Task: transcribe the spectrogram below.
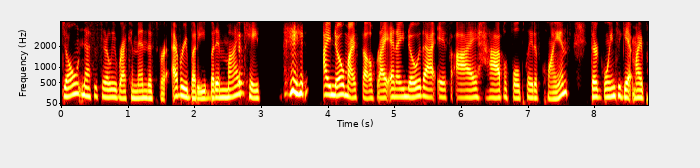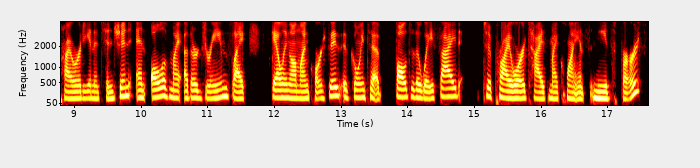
don't necessarily recommend this for everybody, but in my case, I know myself, right? And I know that if I have a full plate of clients, they're going to get my priority and attention and all of my other dreams, like scaling online courses is going to fall to the wayside to prioritize my clients' needs first.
